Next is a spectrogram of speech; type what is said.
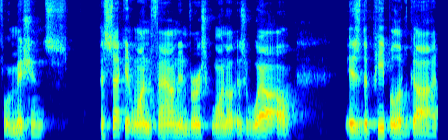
for missions. The second one found in verse 1 as well is the people of God.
